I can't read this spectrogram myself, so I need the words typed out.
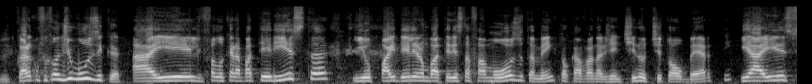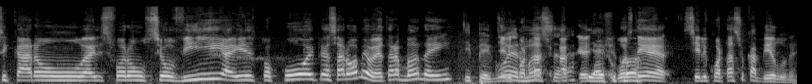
o cara ficou falando de música. Aí ele falou que era baterista, e o pai dele era um baterista famoso também, que tocava na Argentina, o Tito Alberti. E aí eles ficaram, aí eles foram se ouvir, aí ele tocou e pensaram, ó meu, entra a banda aí, hein? e Se pegou a ele irmã, cortasse o cabelo. E aí Eu ficou- gostei se ele cortasse o cabelo, né?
